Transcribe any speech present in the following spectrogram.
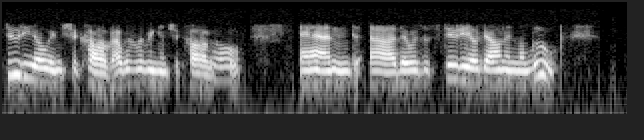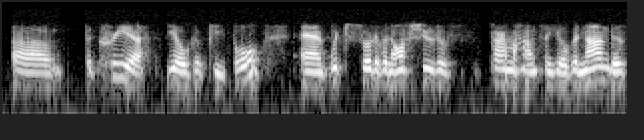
studio in Chicago. I was living in Chicago and uh, there was a studio down in the Loop, uh, the Kriya Yoga people, and which is sort of an offshoot of Paramahansa Yogananda's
